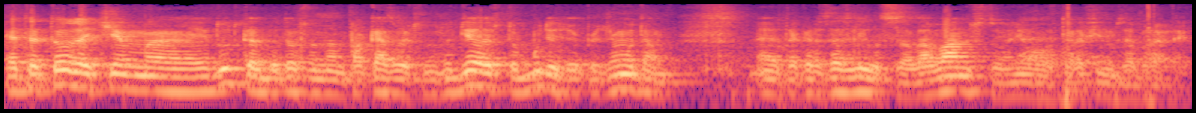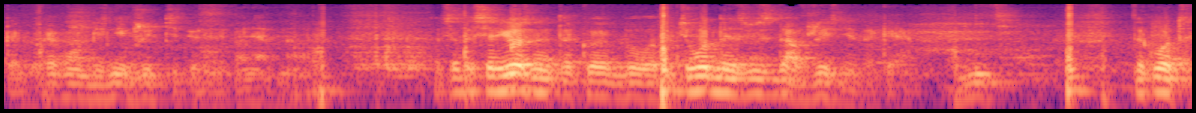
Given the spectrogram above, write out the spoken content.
Это то, зачем э, идут, как бы то, что нам показывает, что нужно делать, что будет, и почему там э, так разозлился Лаван, что у него Терафим забрали, как, как он без них жить теперь, непонятно. То есть это серьезная такое было, путеводная звезда в жизни такая нить. Так вот,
